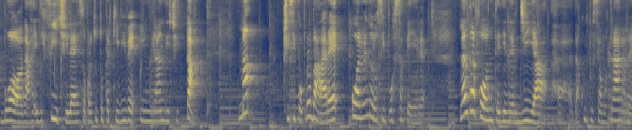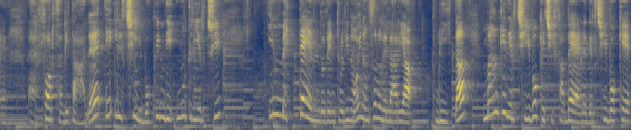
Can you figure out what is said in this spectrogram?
buona e difficile, soprattutto per chi vive in grandi città. Ma ci si può provare o almeno lo si può sapere. L'altra fonte di energia eh, da cui possiamo trarre eh, forza vitale è il cibo, quindi nutrirci immettendo dentro di noi non solo dell'aria pulita, ma anche del cibo che ci fa bene, del cibo che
